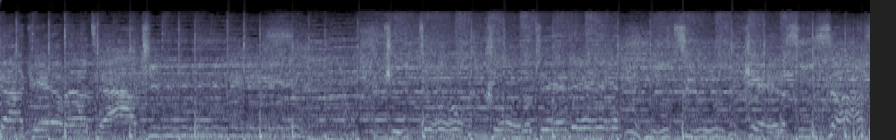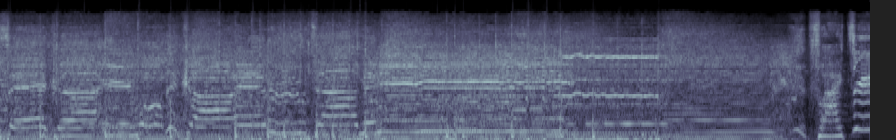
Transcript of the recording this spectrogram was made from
かけらたち を変えるために Fighting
